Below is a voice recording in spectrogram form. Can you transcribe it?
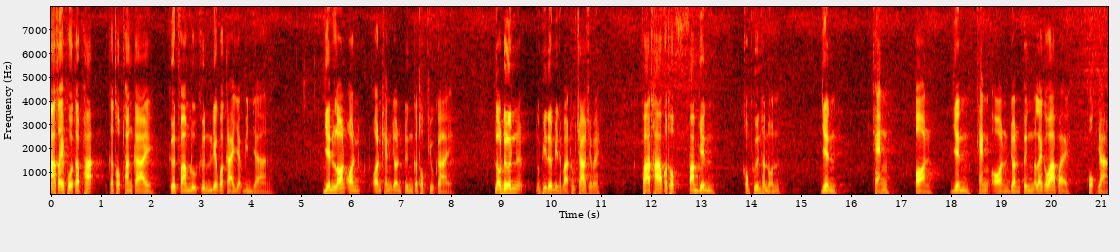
อาศัยโพธพะกระทบทางกายเกิดความรู้ขึ้น เรียกว่ากายยวิญญาณ เย็นร้อนอ่อนอ่อนแข็งย่อนตึงกระทบผิวกาย เราเดินหลวงพี่เดินบิณฑบาตทุกเช้าใช่ไหมฝ่าเท้ากระทบความเย็นของพื้นถนน เย็น ข็งอ่อน เย็นแข็งอ่อนหย่อนตึงอะไรก็ว่าไปหกอย่าง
